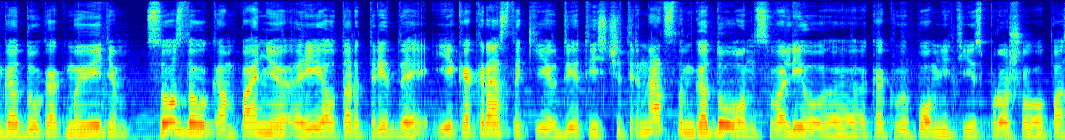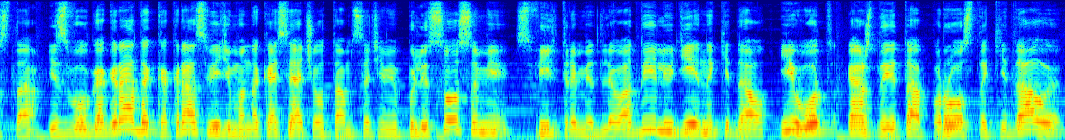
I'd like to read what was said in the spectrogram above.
году, как мы видим, создал компанию Realtor 3D. И как раз таки в 2013 году он свалил свалил, э, как вы помните, из прошлого поста, из Волгограда, как раз, видимо, накосячил там с этими пылесосами, с фильтрами для воды людей накидал. И вот каждый этап роста кидалы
